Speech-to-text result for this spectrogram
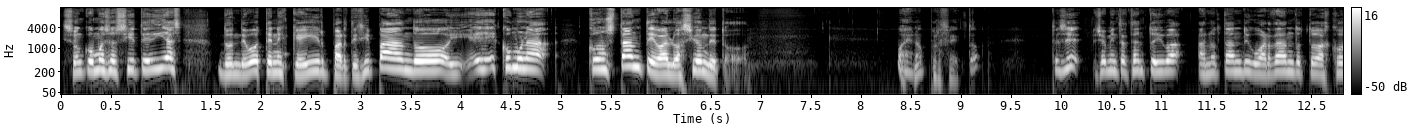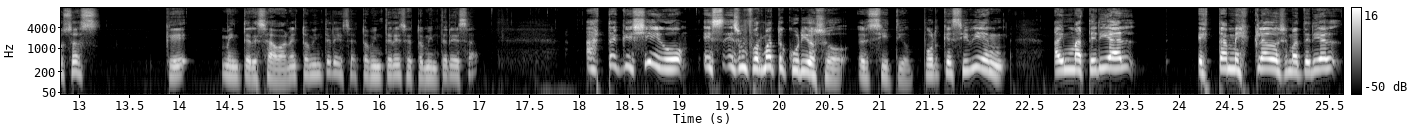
Son como esos siete días donde vos tenés que ir participando y es como una constante evaluación de todo. Bueno, perfecto. Entonces yo mientras tanto iba anotando y guardando todas cosas que me interesaban. Esto me interesa, esto me interesa, esto me interesa. Hasta que llego, es, es un formato curioso el sitio, porque si bien hay material, está mezclado ese material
